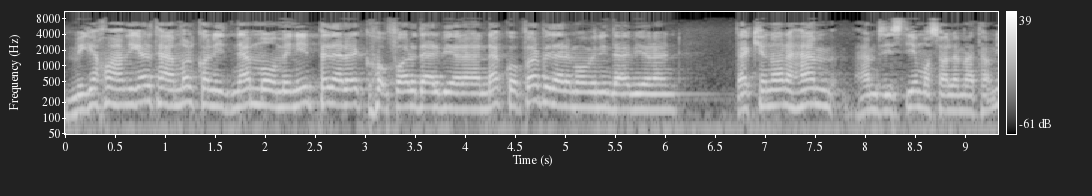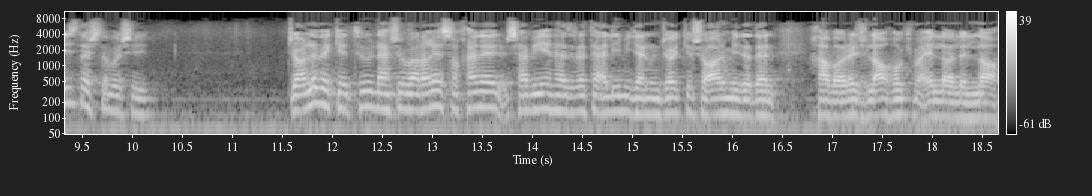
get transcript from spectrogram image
میگه خب همدیگه رو تحمل کنید. نه مؤمنین پدر کفار در بیارن نه کفار پدر مؤمنین در بیارن. در کنار هم همزیستی مسالمت آمیز داشته باشید. جالبه که تو نهج ورقه سخن شبیه این حضرت علی میگن اونجایی که شعار می‌دادن خوارج لا حکم الا لله.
